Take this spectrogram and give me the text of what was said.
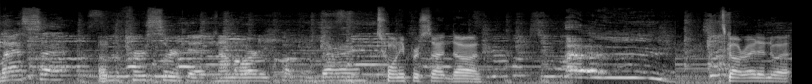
Last set of the first circuit, and I'm already fucking. Twenty percent done. Let's go right into it.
